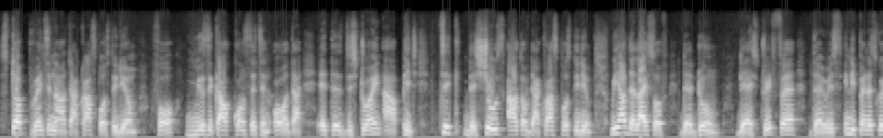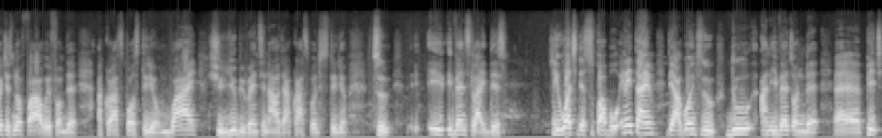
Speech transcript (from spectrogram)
Stop renting out the Accra Sports Stadium for musical concerts and all that. It is destroying our pitch. Take the shows out of the Accra Sports Stadium. We have the likes of the Dome. There is Street Fair. There is Independence Square, which is not far away from the Accra Sports Stadium. Why should you be renting out the Accra Sports Stadium to events like this? You watch the Super Bowl, anytime they are going to do an event on the uh, pitch,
